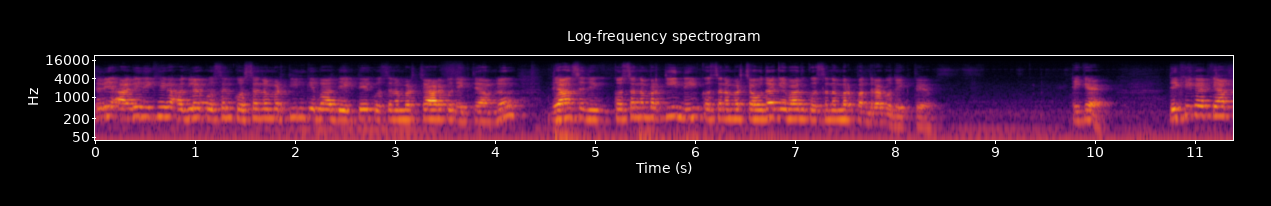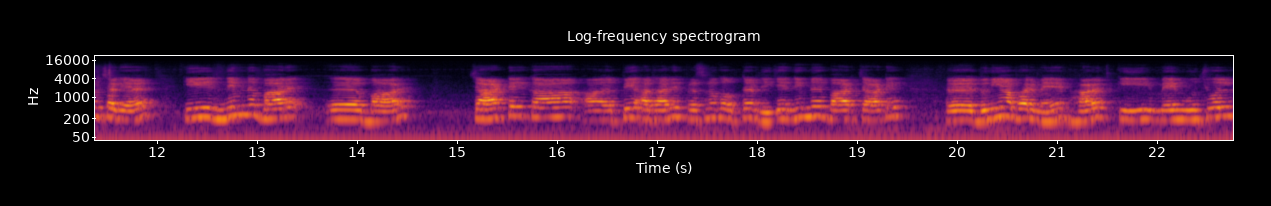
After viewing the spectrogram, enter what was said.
चलिए आगे देखिएगा अगला क्वेश्चन क्वेश्चन नंबर तीन के बाद देखते हैं क्वेश्चन नंबर चार को देखते हैं हम लोग। ध्यान से क्वेश्चन नंबर तीन नहीं क्वेश्चन नंबर चौदह के बाद क्वेश्चन नंबर पंद्रह को देखते हैं। ठीक है? देखिएगा क्या पूछा गया है कि निम्न बार बार चार्ट का पे आधारित प्रश्नों का उत्तर दीजिए। निम्न बार चार्ट दुनिया भर में भारत की, में म्यूचुअल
